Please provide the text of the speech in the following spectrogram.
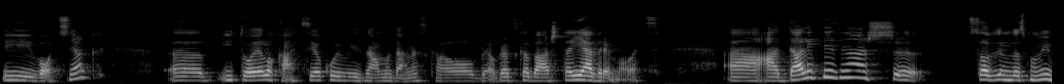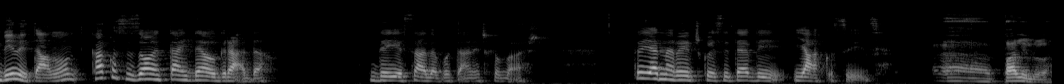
i voćnjak uh, i to je lokacija koju mi znamo danas kao Beogradska bašta Jevremovac. A, a da li ti znaš, s obzirom da smo mi bili tamo, kako se zove taj deo grada gde je sada botanička bašta? To je jedna reč koja se tebi jako sviđa. Uh, palilula.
